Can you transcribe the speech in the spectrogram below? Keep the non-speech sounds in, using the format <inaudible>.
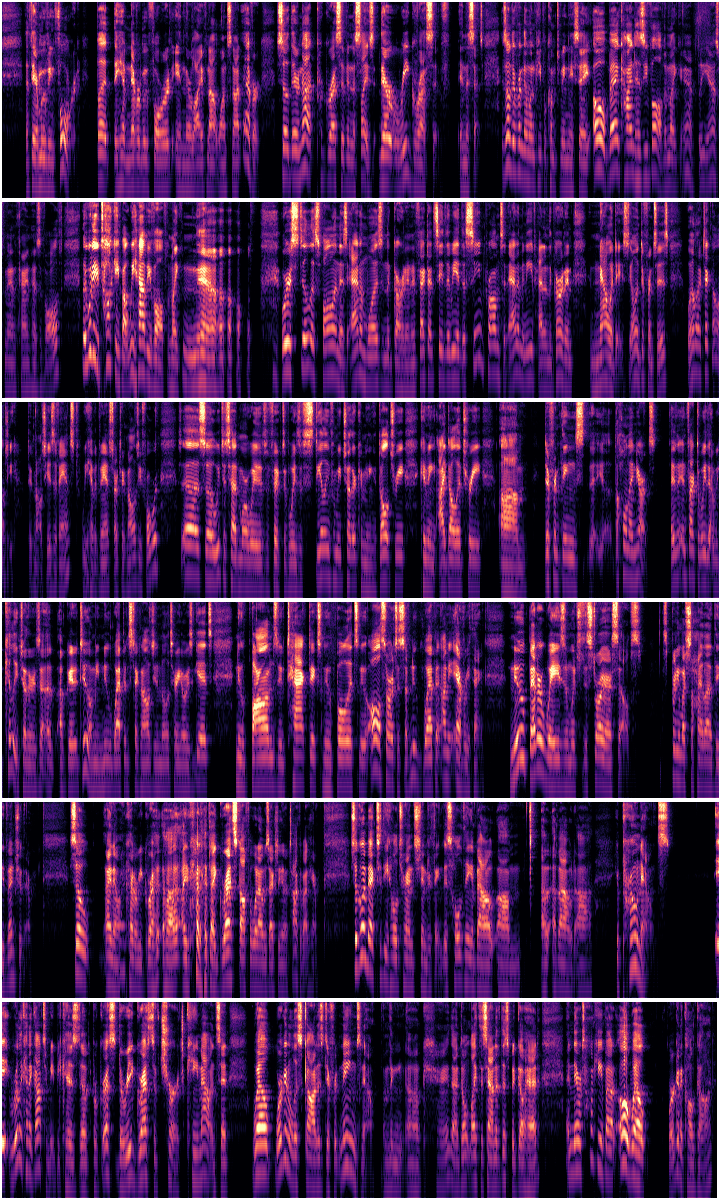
that they're moving forward, but they have never moved forward in their life, not once, not ever. So they're not progressive in the slightest. They're regressive in the sense. It's no different than when people come to me and they say, "Oh, mankind has evolved." I'm like, "Yeah, but yes, mankind has evolved." Like, what are you talking about? We have evolved. I'm like, <laughs> "No, we're still as fallen as Adam was in the garden." In fact, I'd say that we had the same problems that Adam and Eve had in the garden nowadays. The only difference is well, our technology. Technology is advanced. We have advanced our technology forward. Uh, so we just had more ways, effective ways of stealing from each other, committing adultery, committing idolatry, um, different things, the whole nine yards. And in fact, the way that we kill each other is uh, upgraded too. I mean, new weapons technology the military always gets, new bombs, new tactics, new bullets, new all sorts of stuff, new weapon. I mean, everything. New, better ways in which to destroy ourselves. That's pretty much the highlight of the adventure there. So I know I kind of regret. Uh, I kind of digressed off of what I was actually going to talk about here. So going back to the whole transgender thing, this whole thing about um, about uh, your pronouns, it really kind of got to me because the progress the regressive church came out and said, "Well, we're going to list God as different names now." I'm thinking, okay, I don't like the sound of this, but go ahead. And they were talking about, oh well, we're going to call God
